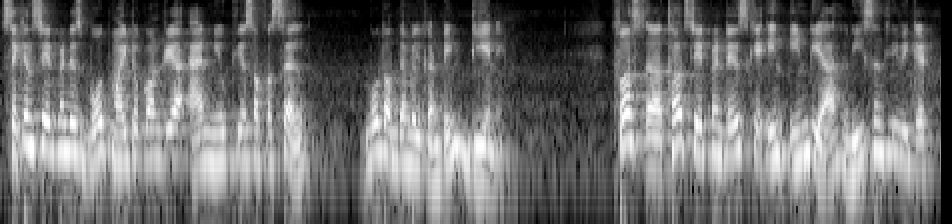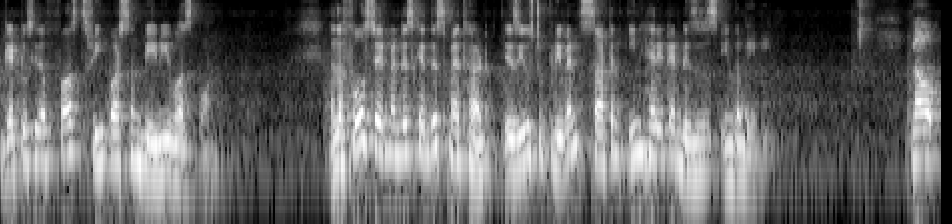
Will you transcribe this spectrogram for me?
Second statement is both mitochondria and nucleus of a cell, both of them will contain DNA. First, uh, third statement is that in India, recently we get, get to see the first three-person baby was born. And the fourth statement is that this method is used to prevent certain inherited diseases in the baby. Now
